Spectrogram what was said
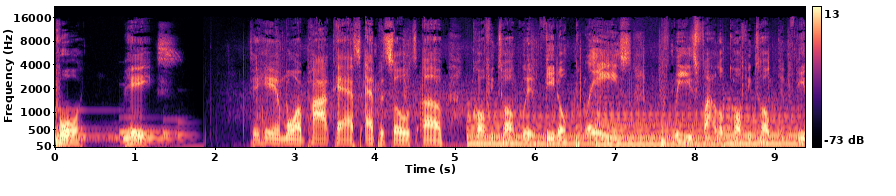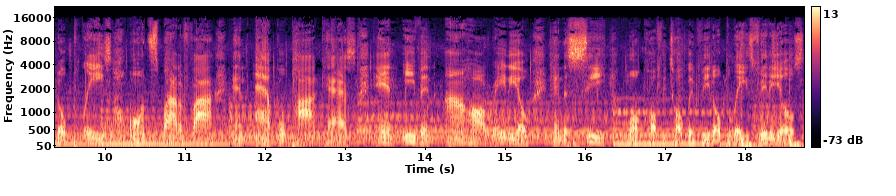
boy. Peace. To hear more podcast episodes of Coffee Talk with Vito Blaze, please follow Coffee Talk with Vito Blaze on Spotify and Apple Podcasts and even iHeartRadio. And to see more Coffee Talk with Vito Blaze videos,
